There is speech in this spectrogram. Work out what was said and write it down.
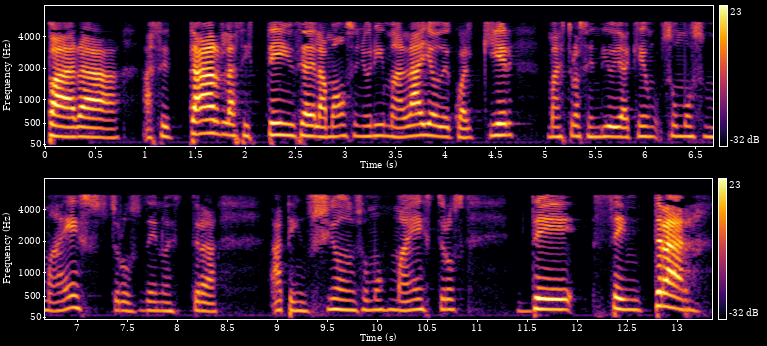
para aceptar la asistencia del amado Señor Himalaya o de cualquier maestro ascendido, ya que somos maestros de nuestra atención, somos maestros de centrar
